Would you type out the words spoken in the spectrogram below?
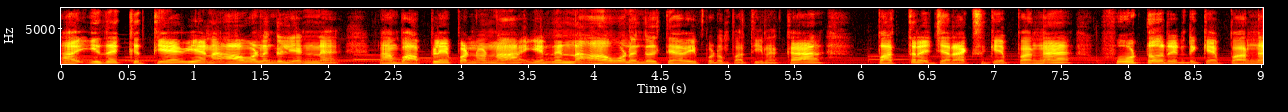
இதுக்கு இதற்கு தேவையான ஆவணங்கள் என்ன? நம்ம அப்ளை பண்ணோன்னா என்னென்ன ஆவணங்கள் தேவைப்படும் பார்த்தீங்கன்னாக்கா பத்திர ஜெராக்ஸ் கேட்பாங்க ஃபோட்டோ ரெண்டு கேட்பாங்க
